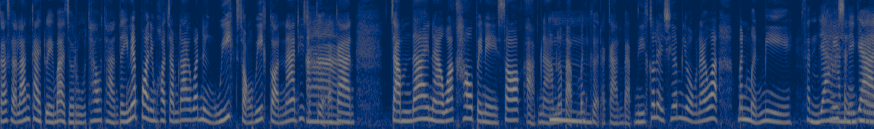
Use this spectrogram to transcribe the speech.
กัสกับร่างกายตัวเองบ้างอาจจะรู้เท่าทันแต่อย่างเนี้ยปอนยังพอจำได้ว่า1วีคสองวีคก่อนหน้าที่จะเกิดอาการ จำได้นะว่าเข้าไปในซอกอาบน้ำแล้วแบบมันเกิดอาการแบบนี้ก็เลยเชื่อมโยงได้ว่ามันเหมือนมีสัญญาณมีสัญญาณ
